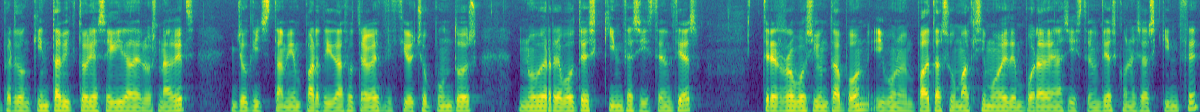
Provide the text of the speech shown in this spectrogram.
perdón, quinta victoria seguida de los Nuggets. Jokic también partidazo otra vez, 18 puntos, 9 rebotes, 15 asistencias, 3 robos y un tapón. Y bueno, empata su máximo de temporada en asistencias con esas 15.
